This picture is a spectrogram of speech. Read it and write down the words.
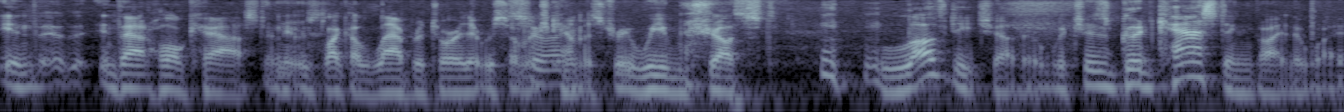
in, th- in that whole cast, and it was like a laboratory. There was so much chemistry. We just loved each other, which is good casting, by the way.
